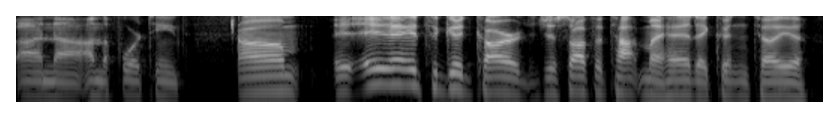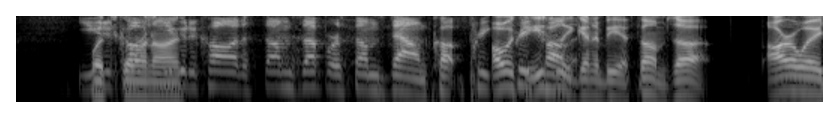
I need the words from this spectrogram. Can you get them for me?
on uh, on the fourteenth? Um, it, it, it's a good card. Just off the top of my head, I couldn't tell you. What's going on? You going to call it a thumbs up or a thumbs down? Call, pre, Oh, it's pre-call easily it. going to be a thumbs up. ROH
